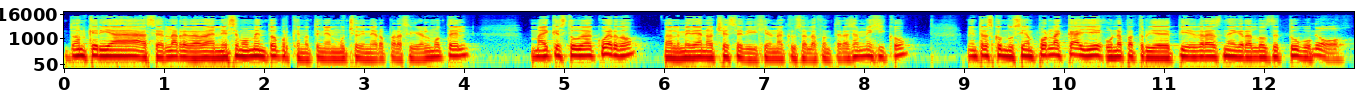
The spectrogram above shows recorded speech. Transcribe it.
Don quería hacer la redada en ese momento porque no tenían mucho dinero para seguir al motel. Mike estuvo de acuerdo. A la medianoche se dirigieron a cruzar la frontera hacia México. Mientras conducían por la calle, una patrulla de piedras negras los detuvo. No.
